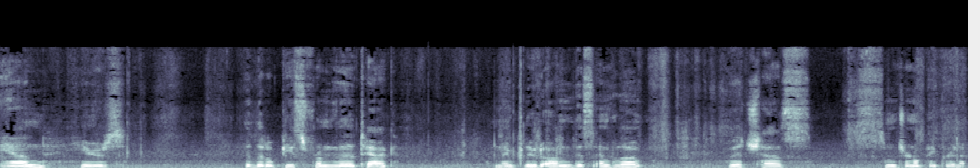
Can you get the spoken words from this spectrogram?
And here's the little piece from the tag. And I glued on this envelope, which has some journal paper in it.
